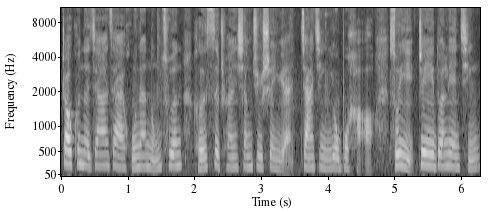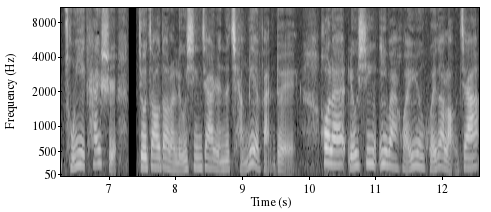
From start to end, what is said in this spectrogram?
赵坤的家在湖南农村，和四川相距甚远，家境又不好，所以这一段恋情从一开始就遭到了刘星家人的强烈反对。后来，刘星意外怀孕回到老家，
